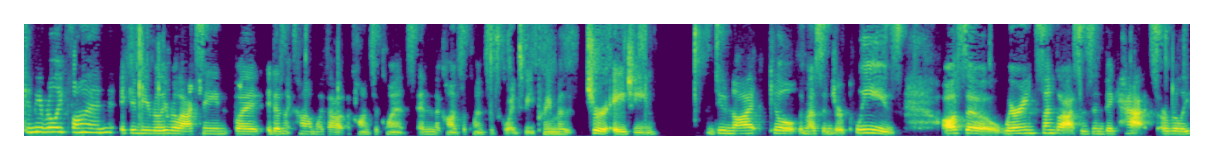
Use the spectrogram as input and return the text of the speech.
can be really fun. It can be really relaxing, but it doesn't come without a consequence. And the consequence is going to be premature aging. Do not kill the messenger, please. Also, wearing sunglasses and big hats are really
